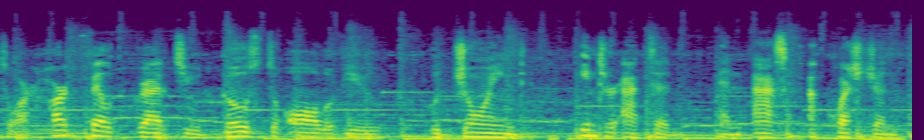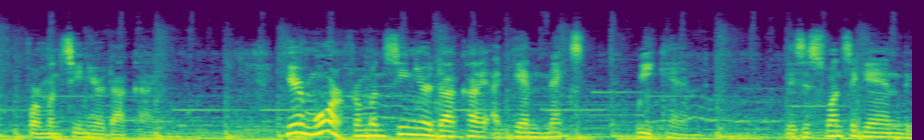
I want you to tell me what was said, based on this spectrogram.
to our heartfelt gratitude goes to all of you who joined, interacted, and asked a question for Monsignor Dakay. Hear more from Monsignor Dakay again next weekend. This is once again the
